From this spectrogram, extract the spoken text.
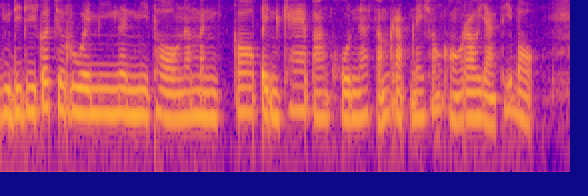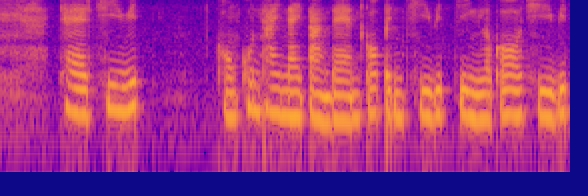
อยู่ดีๆ ก็จะรวยมีเงินมีทองนะมันก็เป็นแค่บางคนนะสำหรับในช่องของเราอย่างที่บอก แชร์ชีวิตของคนไทยในต่างแดนก็เป็นชีวิตจริง แล้วก็ชีวิต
